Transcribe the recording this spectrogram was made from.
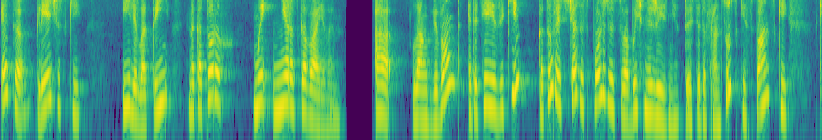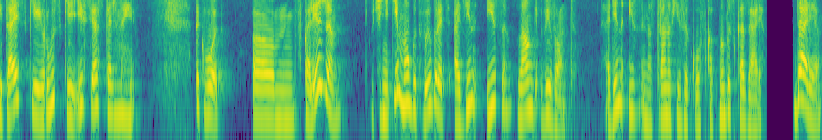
Это греческий или латынь, на которых мы не разговариваем. А vivante – это те языки, которые сейчас используются в обычной жизни. То есть это французский, испанский, китайский, русский и все остальные. Так вот, эм, в коллеже ученики могут выбрать один из langue vivant, один из иностранных языков, как мы бы сказали. Далее,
